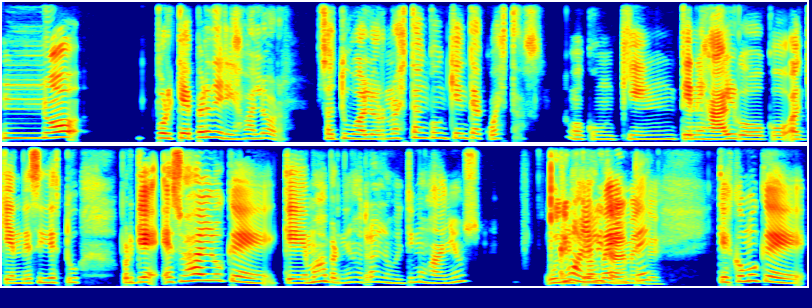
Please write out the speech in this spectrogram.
no, ¿por qué perderías valor? O sea, tu valor no está en con quién te acuestas o con quién tienes algo o a quién decides tú, porque eso es algo que, que hemos aprendido nosotros en los últimos años. Últimos años, literalmente. Que es como que,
